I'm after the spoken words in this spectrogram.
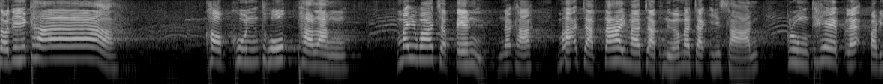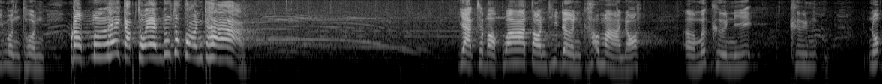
สวัสดีค่ะ ขอบคุณทุกพลัง ไม่ว่าจะเป็นนะคะ มาจากใต้มาจากเหนือมาจากอีสาน กรุงเทพและปริมณฑลปรบมือให้กับตัวเองทุกๆคนค่ะ อยากจะบอกว่าตอนที่เดินเข้ามาเนาะเเมื่อคืนนี้คืนนก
